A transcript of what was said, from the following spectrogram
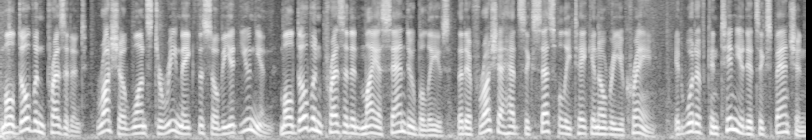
Moldovan President, Russia wants to remake the Soviet Union. Moldovan President Maia Sandu believes that if Russia had successfully taken over Ukraine, it would have continued its expansion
